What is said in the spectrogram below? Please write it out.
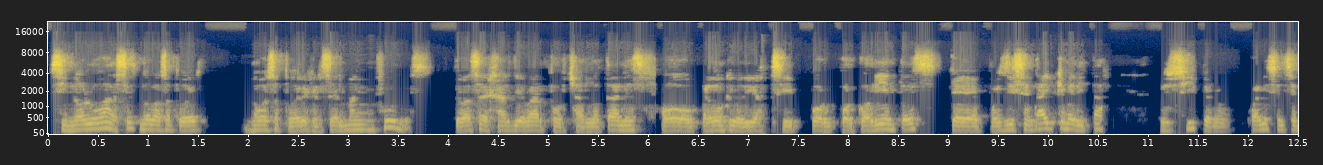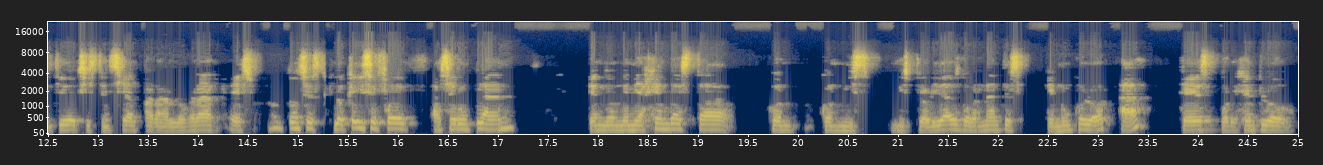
Si no lo haces, no vas a poder, no vas a poder ejercer el mindfulness te vas a dejar llevar por charlatanes o, perdón que lo diga así, por, por corrientes que pues dicen hay que meditar. Pues sí, pero ¿cuál es el sentido existencial para lograr eso? Entonces, lo que hice fue hacer un plan en donde mi agenda está con, mis, mis prioridades gobernantes en un color A, que es, por ejemplo,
